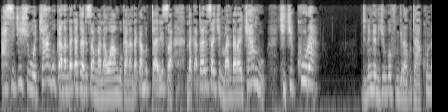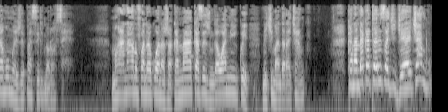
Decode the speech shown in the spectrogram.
Asi chishuwo changu kana ndakatarisa mwana wangu kana ndakamutarisa ndakatarisa chimhandara changu chichikura ndinenge ndichingofungira kuti hakuna mumwezve pasi rino rose. Mwana anofanira kuwana zvakanaka sezvingawanikwe nechimhandara changu kana ndakatarisa chijaya changu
